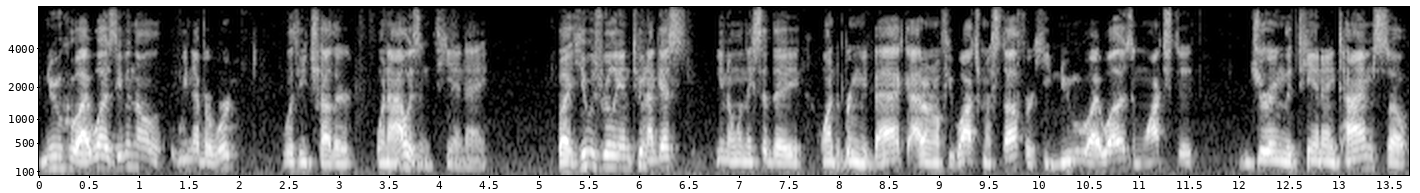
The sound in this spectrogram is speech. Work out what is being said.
knew who I was, even though we never worked with each other when I was in TNA. But he was really in tune. I guess you know when they said they wanted to bring me back. I don't know if he watched my stuff or he knew who I was and watched it during the TNA times. So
